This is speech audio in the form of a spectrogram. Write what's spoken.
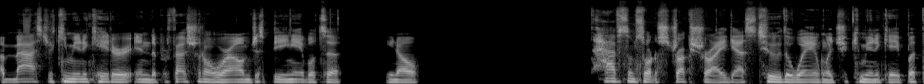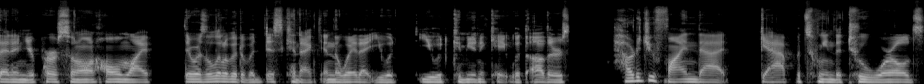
a master communicator in the professional realm, just being able to, you know, have some sort of structure, I guess, to the way in which you communicate. But then in your personal and home life, there was a little bit of a disconnect in the way that you would you would communicate with others. How did you find that gap between the two worlds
